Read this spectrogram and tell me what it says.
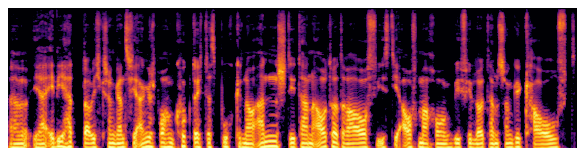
Äh, ja, Eddie hat, glaube ich, schon ganz viel angesprochen. Guckt euch das Buch genau an. Steht da ein Autor drauf? Wie ist die Aufmachung? Wie viele Leute haben es schon gekauft?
